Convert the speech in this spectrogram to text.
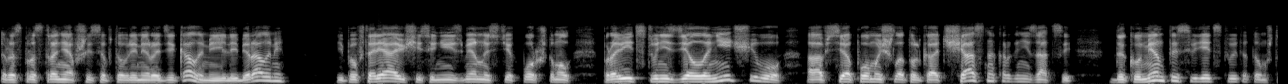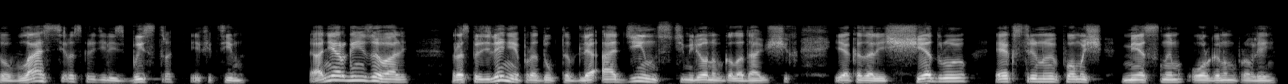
распространявшейся в то время радикалами и либералами, и повторяющийся неизменно с тех пор, что, мол, правительство не сделало ничего, а вся помощь шла только от частных организаций, документы свидетельствуют о том, что власти распределились быстро и эффективно. Они организовали распределение продуктов для 11 миллионов голодающих и оказали щедрую экстренную помощь местным органам управления.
